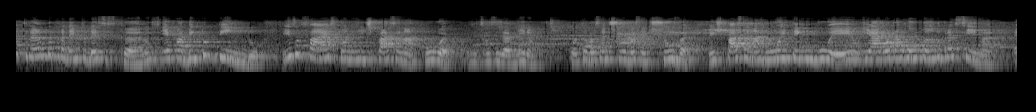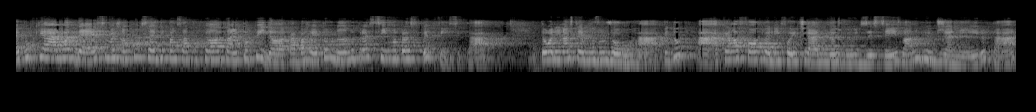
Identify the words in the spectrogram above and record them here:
entrando para dentro desses canos e acaba entupindo. Isso faz quando a gente passa na rua, não sei se vocês já viram, quando tá bastante chuva, bastante chuva, a gente passa na rua e tem um bueiro e a água tá voltando para cima. É porque a água desce, mas não consegue passar porque ela tá entupida, ela acaba retornando para cima, para a superfície, tá? Então ali nós temos um jogo rápido. Ah, aquela foto ali foi tirada em 2016, lá no Rio de Janeiro, tá?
